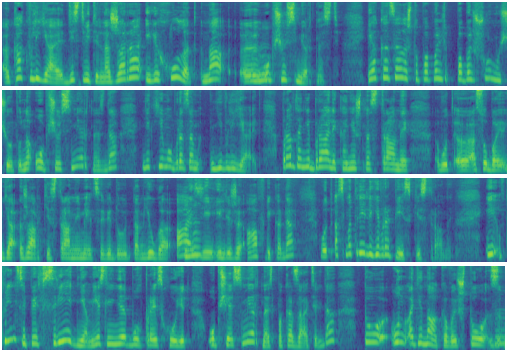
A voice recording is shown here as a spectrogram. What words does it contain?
э, как влияет действительно жара или холод на э, общую смертность. И оказалось, что по, по большому счету на общую смертность да, никаким образом не влияет. Правда, не брали, конечно, страны, вот э, особо я- жаркие страны, имеется в виду там Юга Азии или же Африка, да, вот осмотрели европейские страны. И, в принципе, в среднем, если, не дай бог, происходит общая смертность, показатель, да, то он одинаковый, что з-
